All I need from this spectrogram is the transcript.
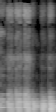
you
